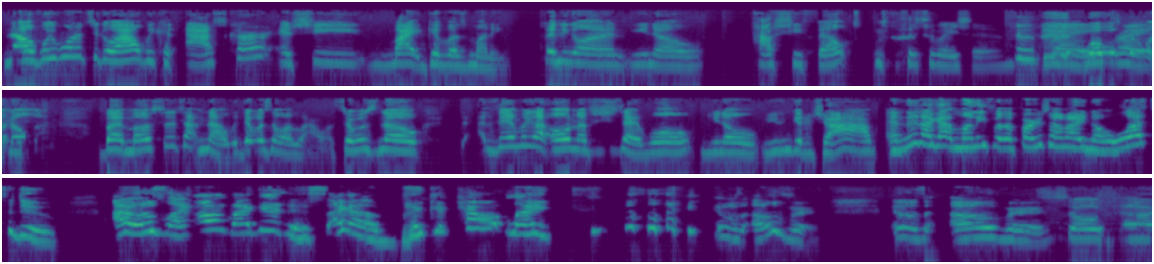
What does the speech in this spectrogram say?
Now, if we wanted to go out, we could ask her and she might give us money, depending on, you know, how she felt, Situation. Right. what was right. going on. But most of the time, no, there was no allowance. There was no, then we got old enough. She said, well, you know, you can get a job. And then I got money for the first time I know what to do. I was like, oh my goodness, I got a bank account. Like, like it was over. It was over. So done.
